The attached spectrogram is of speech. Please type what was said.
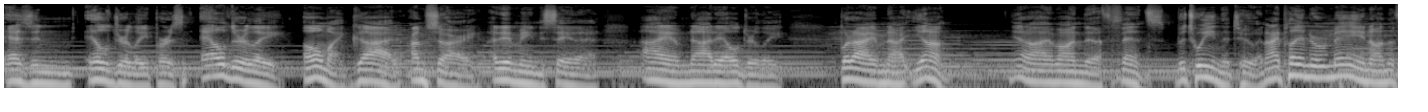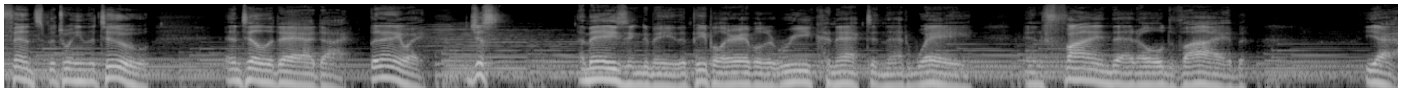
as an elderly person. Elderly. Oh my God. I'm sorry. I didn't mean to say that. I am not elderly, but I am not young. You know, I'm on the fence between the two, and I plan to remain on the fence between the two until the day I die. But anyway, just amazing to me that people are able to reconnect in that way and find that old vibe. Yeah,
